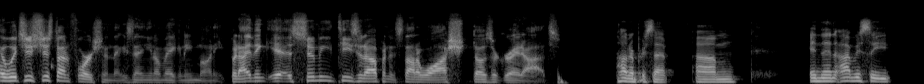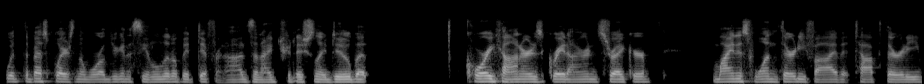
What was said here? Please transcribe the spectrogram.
uh, which is just unfortunate because then you don't make any money. But I think assuming he tees it up and it's not a wash, those are great odds. Hundred percent. Um, and then obviously with the best players in the world, you're going to see a little bit different odds than I traditionally do. But Corey Conners, great iron striker minus 135 at top 30.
